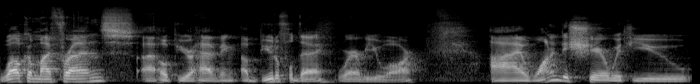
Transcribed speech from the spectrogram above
Welcome, my friends. I hope you're having a beautiful day wherever you are. I wanted to share with you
